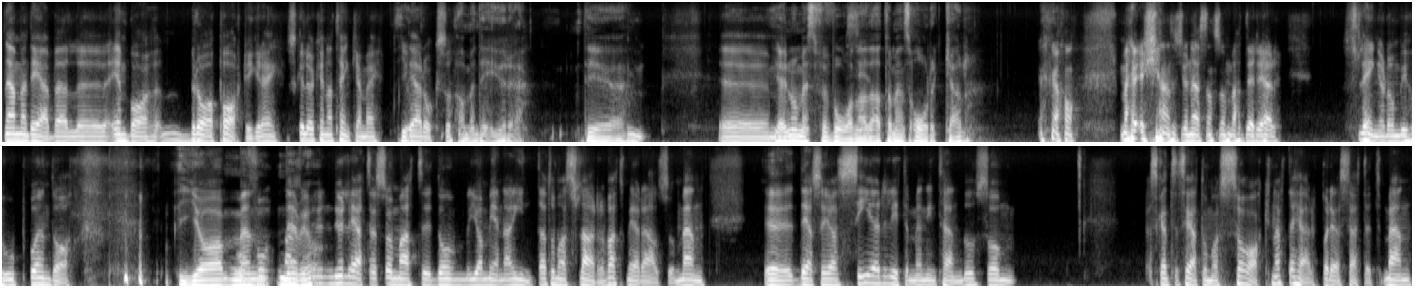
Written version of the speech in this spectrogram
Nej men det är väl eh, en bra, bra partygrej skulle jag kunna tänka mig. Jo. Där också. Ja, men det är ju det. Det Mm. Uh, jag är nog mest förvånad att de ens orkar. ja, men det känns ju nästan som att det där slänger de ihop på en dag. Ja, men få, när vi... nu, nu lät det som att de, jag menar inte att de har slarvat med det alltså, men eh, det som jag ser lite med Nintendo som jag ska inte säga att de har saknat det här på det sättet, men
